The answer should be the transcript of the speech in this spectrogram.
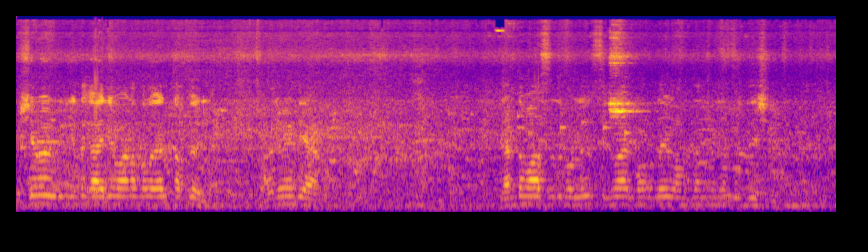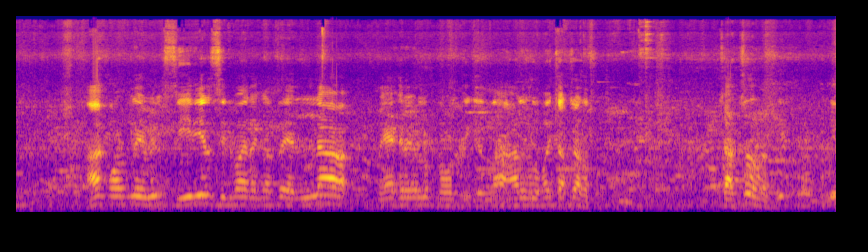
വിഷയമൊരുക്കേണ്ട കാര്യമാണെന്നുള്ള കാര്യം അതിനുവേണ്ടിയാണ് രണ്ട് മാസത്തിനുള്ളിൽ സിനിമാ കോൺക്ലേവ് നടത്താൻ ഉദ്ദേശിക്കുന്നു. ആ കോൺക്ലേവിൽ സീരിയൽ സിനിമാ രംഗത്തെ എല്ലാ മേഖലകളിലും പ്രവർത്തിക്കുന്ന ആളുകളുമായി ചർച്ച നടത്തും. ചർച്ച നടത്തി ഈ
